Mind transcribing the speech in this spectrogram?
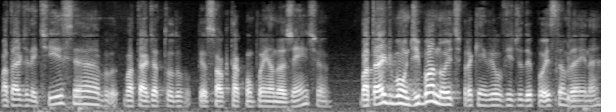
Boa tarde, Letícia. Boa tarde a todo o pessoal que está acompanhando a gente. Boa tarde, bom dia e boa noite para quem vê o vídeo depois também, né?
